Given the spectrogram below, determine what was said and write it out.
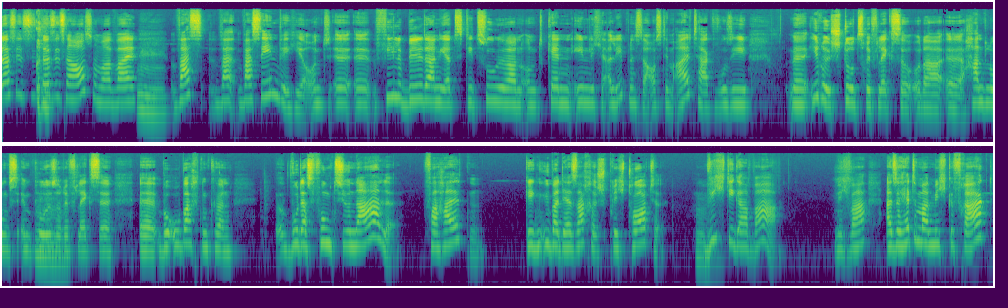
das ist, das ist eine Hausnummer, weil mhm. was, was, was sehen wir hier? Und äh, äh, viele Bildern jetzt, die zuhören und kennen ähnliche Erlebnisse aus dem Alltag, wo sie äh, ihre Sturzreflexe oder äh, Handlungsimpulse, mhm. Reflexe äh, beobachten können, wo das funktionale Verhalten gegenüber der Sache, sprich Torte, mhm. wichtiger war nicht wahr? Also hätte man mich gefragt,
